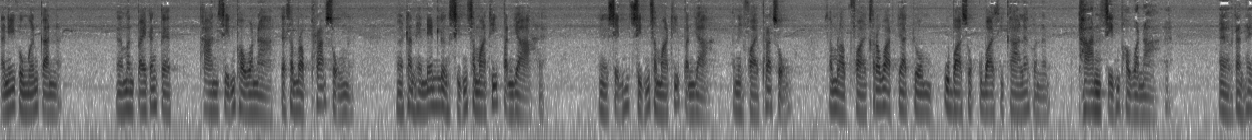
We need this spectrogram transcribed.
อันนี้ก็เหมือนกันมันไปตั้งแต่ทานศีลภาวนา แต่สำหรับพระสงฆ์ท่านเห็นเน้นเรื่องศีลสมาธิปัญญาศีลศีลสมาธิปัญญา อันนี้ฝ่ายพระสงฆ์สำหรับฝ่ายฆราวาสญาติโยมอุบาสกอุบาสิกาแล้วคนนั้น ทานศีลภาวนา ท่านให้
